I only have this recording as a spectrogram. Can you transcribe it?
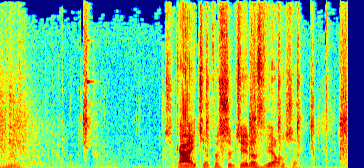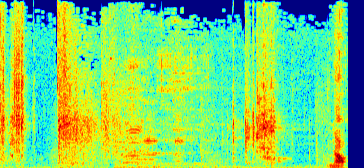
Mhm. Czekajcie, to szybciej rozwiążę. No.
